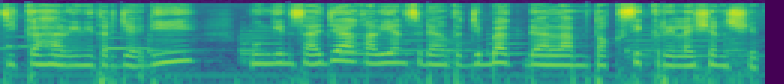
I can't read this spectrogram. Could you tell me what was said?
Jika hal ini terjadi, mungkin saja kalian sedang terjebak dalam toxic relationship.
